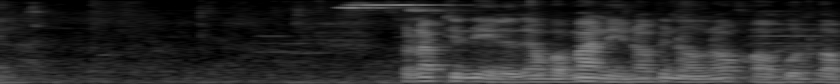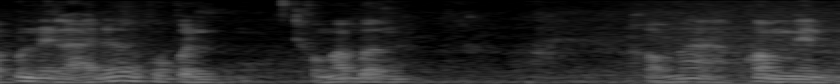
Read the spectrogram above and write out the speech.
งสำหรับที่นี่ก็จะประมาณนี้เนาะพี่น้องเนาะขอบุญขอบคุณหลายๆเด้อพวกคนขามาเบิ่งขามาคอมเมนต์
